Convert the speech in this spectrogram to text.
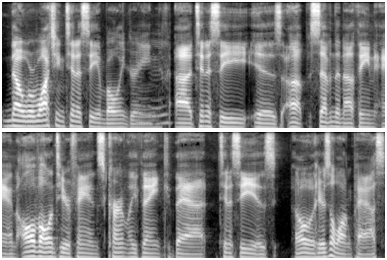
no, we're watching Tennessee and Bowling Green. Mm-hmm. Uh, Tennessee is up seven to nothing, and all volunteer fans currently think that Tennessee is. Oh, here's a long pass.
